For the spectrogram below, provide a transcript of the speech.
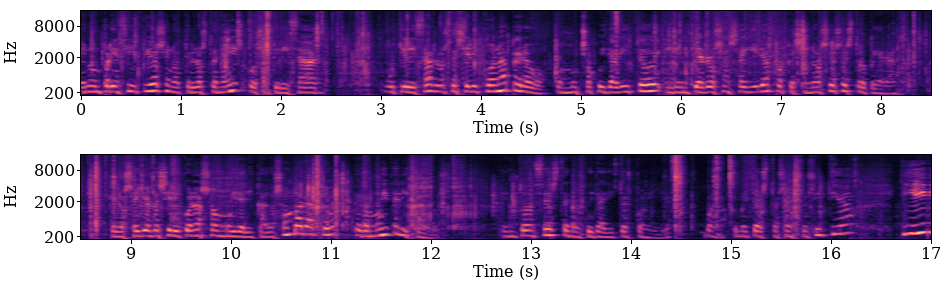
en un principio, si no los tenéis, pues utilizar utilizarlos de silicona, pero con mucho cuidadito y limpiarlos enseguida porque si no se os estropearán que los sellos de silicona son muy delicados. Son baratos, pero muy delicados. Entonces, tener cuidaditos con ellos. Bueno, que meto estos en su sitio. Y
